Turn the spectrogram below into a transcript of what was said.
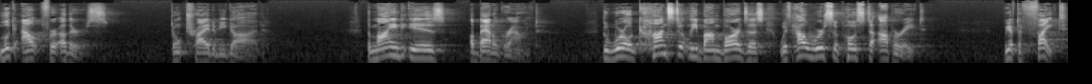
look out for others. Don't try to be God. The mind is a battleground. The world constantly bombards us with how we're supposed to operate. We have to fight.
